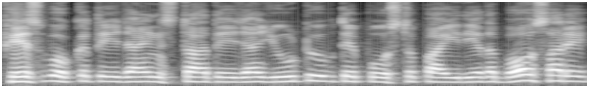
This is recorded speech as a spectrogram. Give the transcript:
ਫੇਸਬੁੱਕ ਤੇ ਜਾਂ ਇੰਸਟਾ ਤੇ ਜਾਂ YouTube ਤੇ ਪੋਸਟ ਪਾਈ ਦੀ ਆ ਤਾਂ ਬਹੁਤ ਸਾਰੇ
